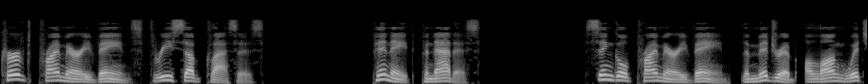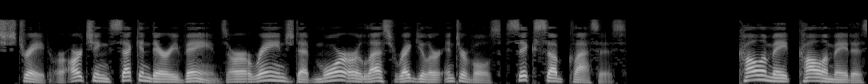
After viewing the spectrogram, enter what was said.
Curved primary veins three subclasses. Pinnate pinnatus. single primary vein, the midrib, along which straight or arching secondary veins are arranged at more or less regular intervals six subclasses. Columnate columnatus,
